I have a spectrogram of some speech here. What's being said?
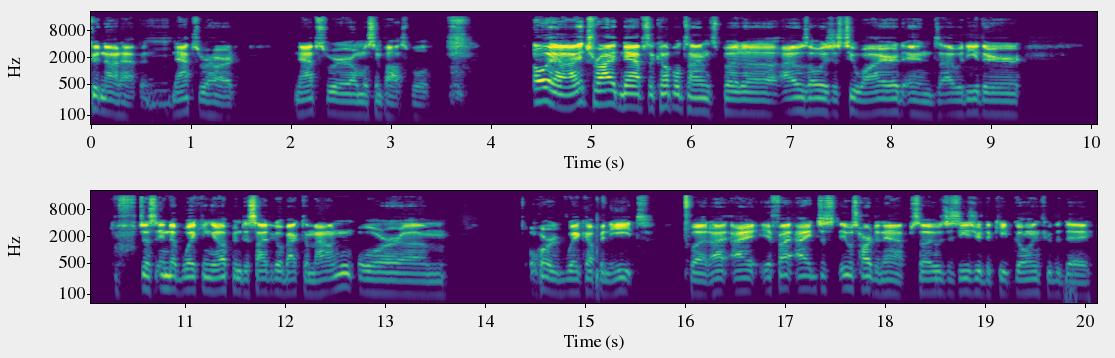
could not happen. Mm-hmm. Naps were hard naps were almost impossible. Oh yeah, I tried naps a couple times, but uh, I was always just too wired, and I would either just end up waking up and decide to go back to mountain, or um, or wake up and eat. But I, I if I, I just it was hard to nap, so it was just easier to keep going through the day.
